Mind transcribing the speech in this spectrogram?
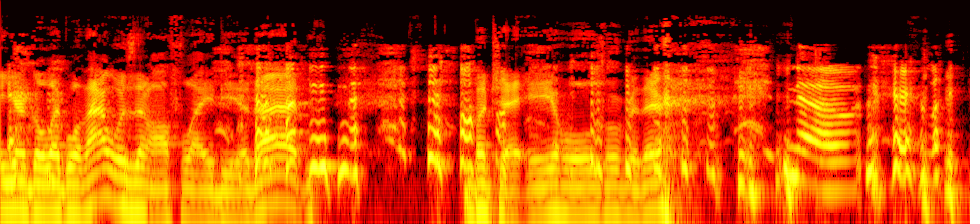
a year and go like, well, that was an awful idea. That bunch of a holes over there. no, they're like,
